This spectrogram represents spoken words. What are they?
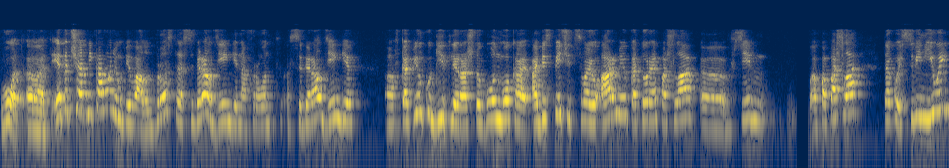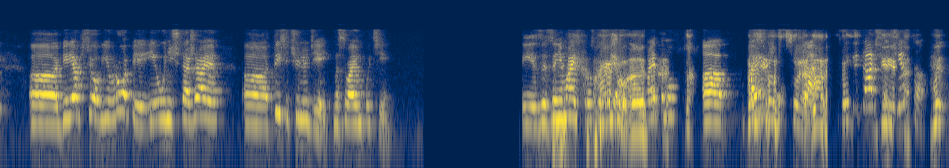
Вот, э, этот человек никого не убивал, он просто собирал деньги на фронт, собирал деньги э, в копилку Гитлера, чтобы он мог обеспечить свою армию, которая пошла э, в 7 пошла такой свиньей, беря все в Европе и уничтожая тысячи людей на своем пути. И занимаясь просто Хорошо. Поэтому, спасибо поэтому, большое. Да, Ладно. Секретарша, честно, Мы...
